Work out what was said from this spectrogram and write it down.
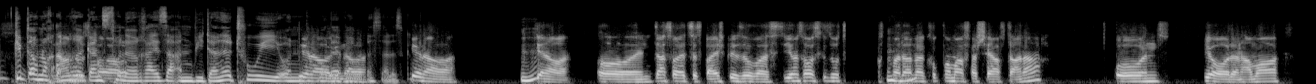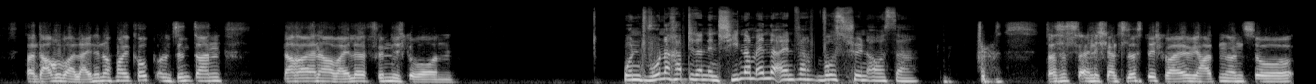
Mhm. Gibt auch noch andere ganz tolle Reiseanbieter, ne? TUI und Genau, genau. das alles gibt. Genau. Mhm. Genau. Und das war jetzt das Beispiel, so was die uns rausgesucht haben. Mhm. Dann, dann gucken wir mal verschärft danach. Und ja, dann haben wir dann darüber alleine nochmal geguckt und sind dann nach einer Weile fündig geworden. Und wonach habt ihr dann entschieden am Ende? Einfach, wo es schön aussah. Das ist eigentlich ganz lustig, weil wir hatten uns so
